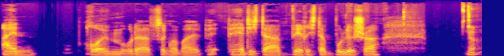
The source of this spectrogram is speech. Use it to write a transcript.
einräumen oder sagen wir mal, hätte ich da, wäre ich da bullischer. Ja.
